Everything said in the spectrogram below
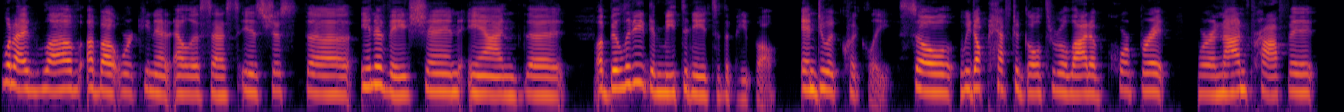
What I love about working at LSS is just the innovation and the ability to meet the needs of the people and do it quickly. So we don't have to go through a lot of corporate we're a nonprofit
